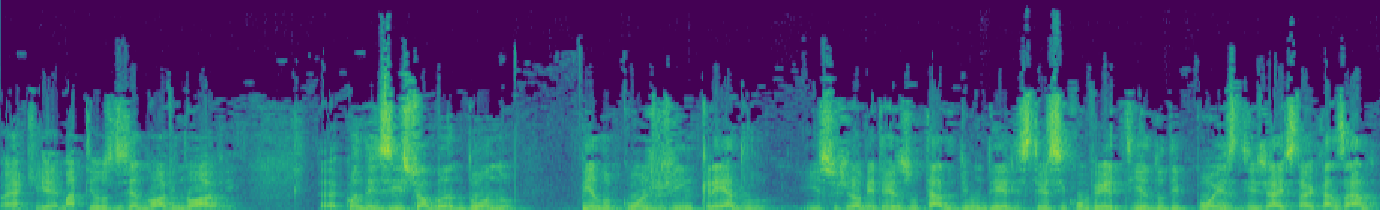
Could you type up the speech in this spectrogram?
é? que é Mateus 19,9. Eh, quando existe o abandono pelo cônjuge incrédulo, isso geralmente é resultado de um deles ter se convertido depois de já estar casado.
